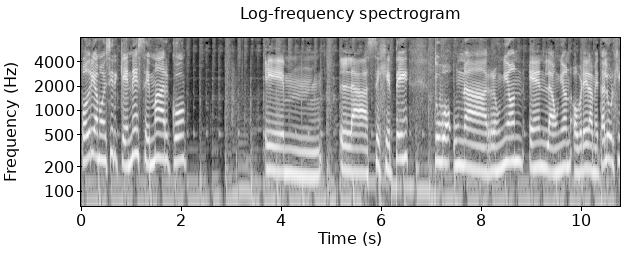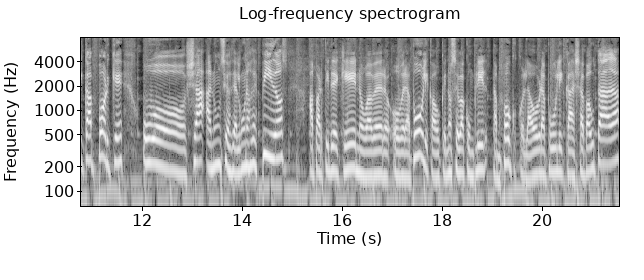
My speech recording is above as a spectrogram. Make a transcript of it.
Podríamos decir que en ese marco em, la CGT tuvo una reunión en la Unión Obrera Metalúrgica porque hubo ya anuncios de algunos despidos a partir de que no va a haber obra pública o que no se va a cumplir tampoco con la obra pública ya pautada.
